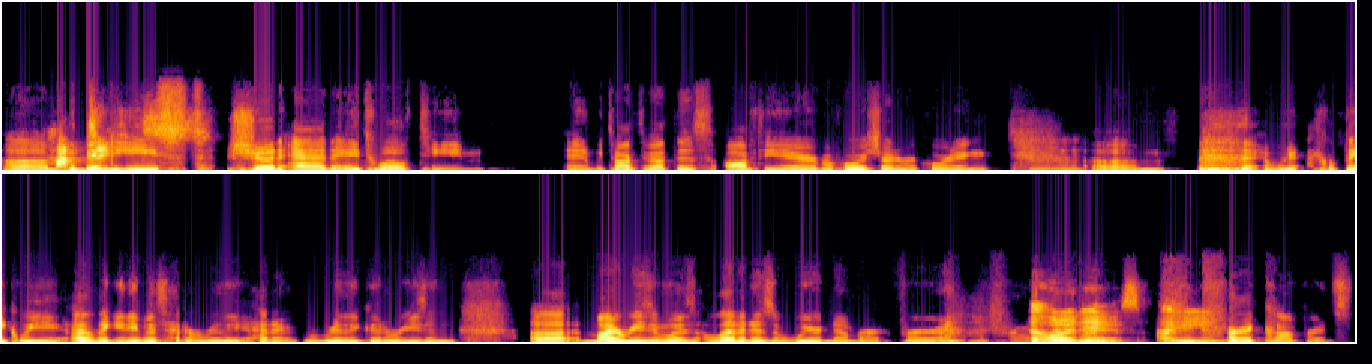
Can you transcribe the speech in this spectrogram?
Hot the Big takes. East should add a 12 team, and we talked about this off the air before we started recording. Mhm. Um, we, I don't think we, I don't think any of us had a really had a really good reason. Uh, my reason was 11 is a weird number for. for Oh, it is. I mean, for a conference.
